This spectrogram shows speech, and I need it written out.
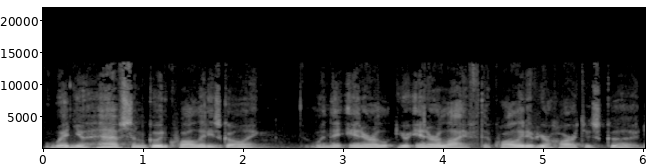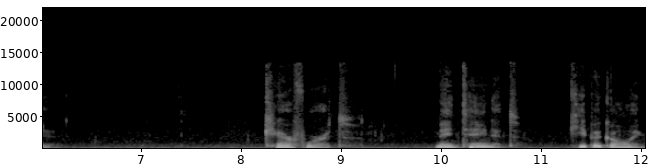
when you have some good qualities going, when the inner, your inner life, the quality of your heart is good, care for it, maintain it, keep it going.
